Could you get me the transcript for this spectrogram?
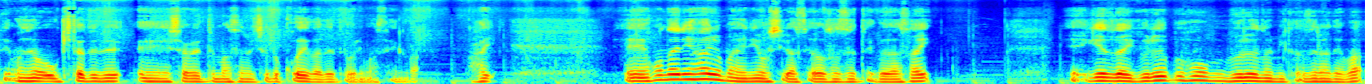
すいません起きたてで喋、えー、ってますのでちょっと声が出ておりませんが。はい、えー、本題に入る前にお知らせをさせてください。現在グループホームブルーの三日面では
